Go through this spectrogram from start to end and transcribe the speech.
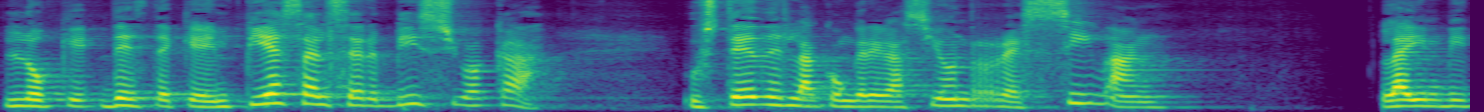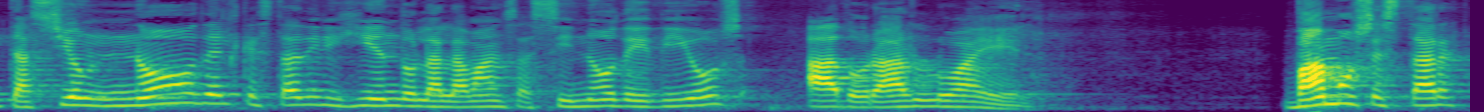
lo que desde que empieza el servicio acá, ustedes la congregación reciban la invitación no del que está dirigiendo la alabanza, sino de Dios a adorarlo a Él. Vamos a estar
